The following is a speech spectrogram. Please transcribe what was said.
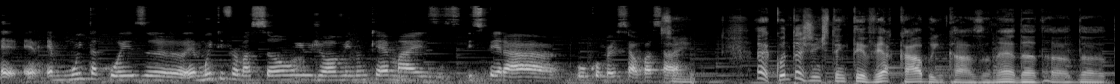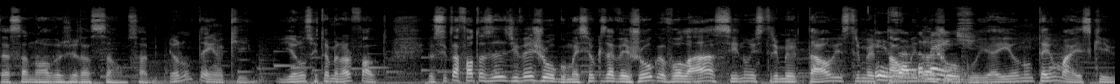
é, é, é, muita coisa, é muita informação e o jovem não quer mais esperar o comercial passar. Sim. É, quanta gente tem TV a cabo em casa, né? Da, da, da, dessa nova geração, sabe? Eu não tenho aqui. E eu não sinto a menor falta. Eu sinto a falta às vezes de ver jogo, mas se eu quiser ver jogo, eu vou lá, assino um streamer tal e o streamer Exatamente. tal me dá jogo. E aí eu não tenho mais que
